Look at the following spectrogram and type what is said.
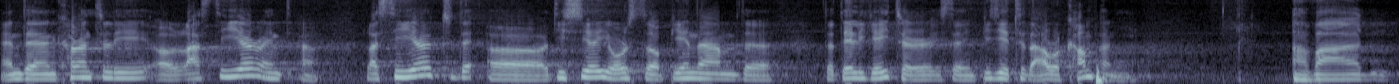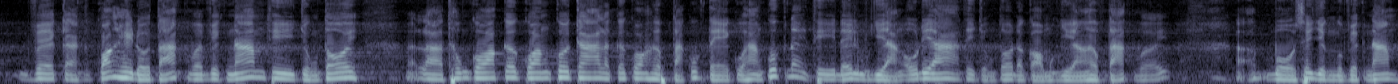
and then currently uh, last year and uh, last year, today, uh, this year also Vietnam, the, the delegator is uh, visited our company. À, và về các quan hệ đối tác với Việt Nam thì chúng tôi là thông qua cơ quan COICA là cơ quan hợp tác quốc tế của Hàn Quốc đấy thì đây là một dự án ODA thì chúng tôi đã có một dự án hợp tác với à, Bộ Xây dựng của Việt Nam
